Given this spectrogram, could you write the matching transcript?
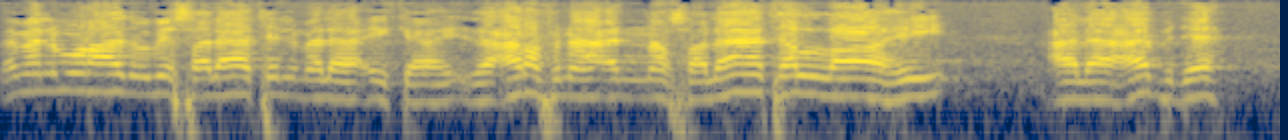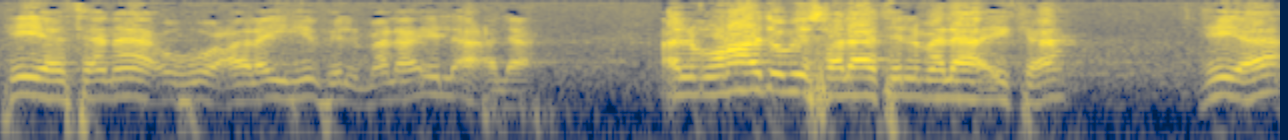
فما المراد بصلاة الملائكة؟ إذا عرفنا أن صلاة الله على عبده هي ثناؤه عليه في الملأ الأعلى. المراد بصلاة الملائكة هي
